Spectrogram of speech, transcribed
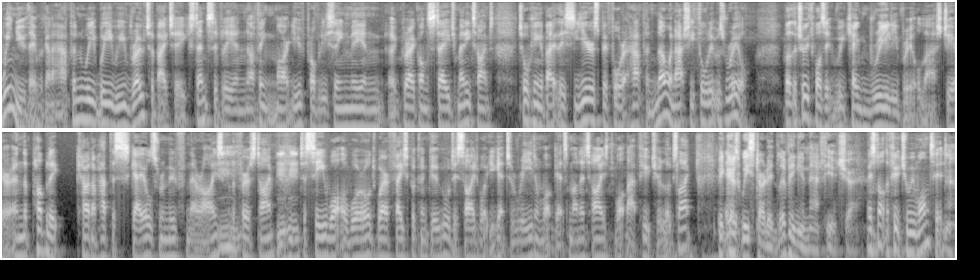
We knew they were going to happen. We, we we wrote about it extensively, and I think Mark, you've probably seen me and uh, Greg on stage many times talking about this years before it happened. No one actually thought it was real, but the truth was it became really real last year, and the public kind of had the scales removed from their eyes for the mm. first time mm-hmm. to see what a world where Facebook and Google decide what you get to read and what gets monetized, what that future looks like. Because we started living in that future. It's not the future we wanted, No.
